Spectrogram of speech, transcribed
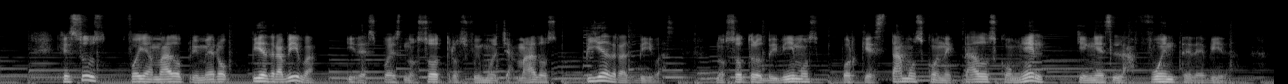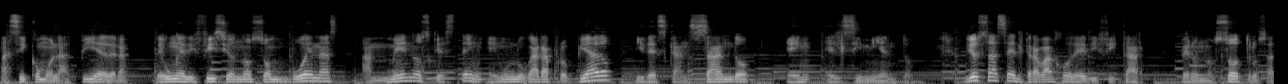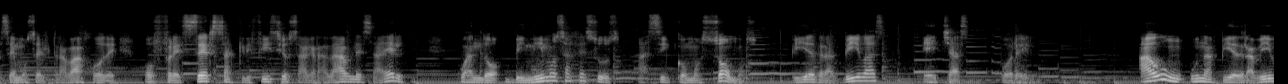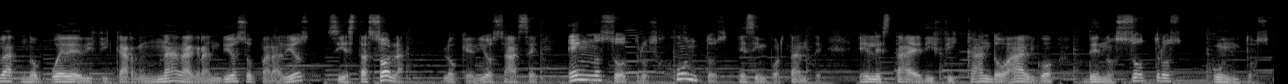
Jesús fue llamado primero piedra viva y después nosotros fuimos llamados piedras vivas. Nosotros vivimos porque estamos conectados con Él, quien es la fuente de vida. Así como la piedra de un edificio no son buenas a menos que estén en un lugar apropiado y descansando en el cimiento. Dios hace el trabajo de edificar, pero nosotros hacemos el trabajo de ofrecer sacrificios agradables a Él. Cuando vinimos a Jesús, así como somos, piedras vivas hechas por Él. Aún una piedra viva no puede edificar nada grandioso para Dios si está sola lo que Dios hace en nosotros juntos es importante. Él está edificando algo de nosotros juntos.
